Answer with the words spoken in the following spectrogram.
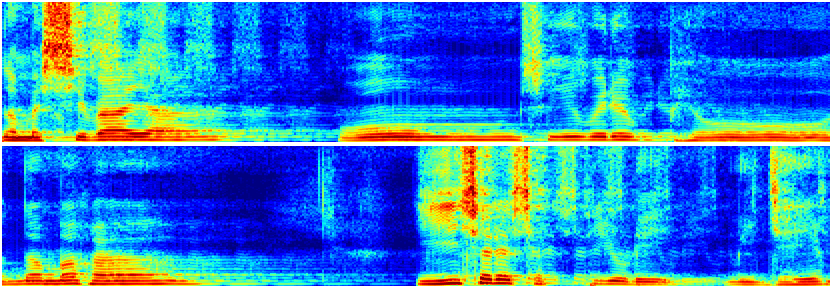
നമ ശിവായ. ഓം ശ്രീ ഗുരുഭ്യോ നമ. ഈശ്വരശക്തിയുടെ വിജയം.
